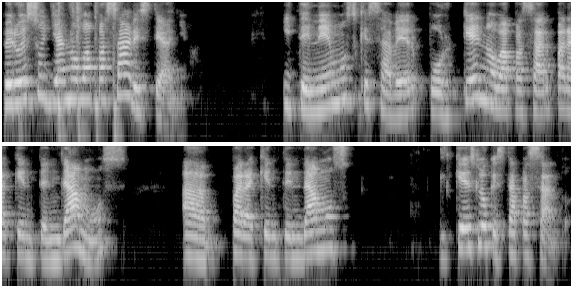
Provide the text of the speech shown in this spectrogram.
Pero eso ya no va a pasar este año. Y tenemos que saber por qué no va a pasar para que entendamos, uh, para que entendamos qué es lo que está pasando.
